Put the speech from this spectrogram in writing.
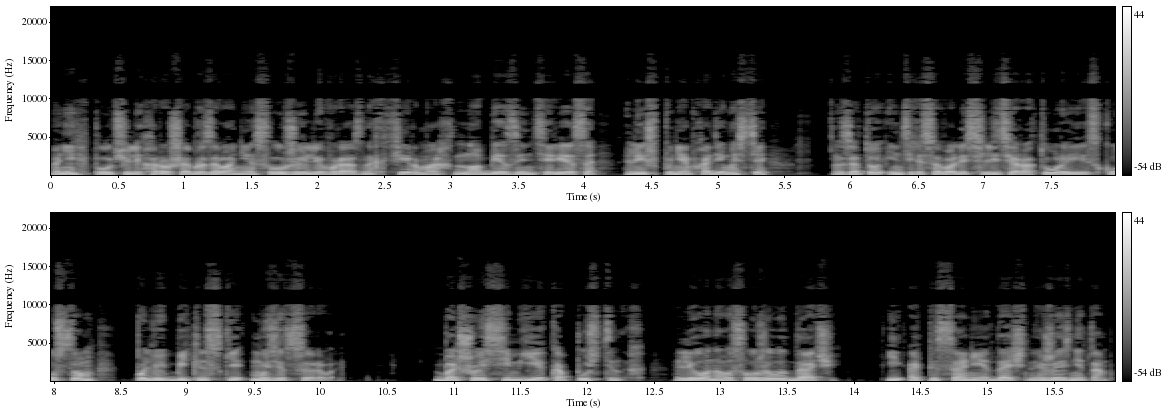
Они получили хорошее образование, служили в разных фирмах, но без интереса, лишь по необходимости, зато интересовались литературой и искусством, полюбительски музицировали. Большой семье Капустиных Леонова служила дачей, и описание дачной жизни там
